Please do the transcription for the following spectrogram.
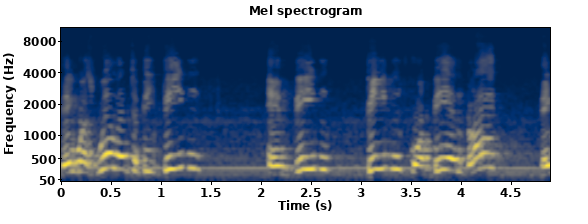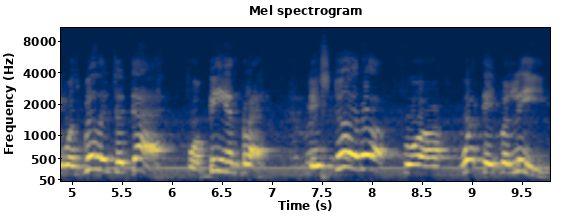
They was willing to be beaten and beaten, beaten for being black. They was willing to die for being black. They stood up for what they believed.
